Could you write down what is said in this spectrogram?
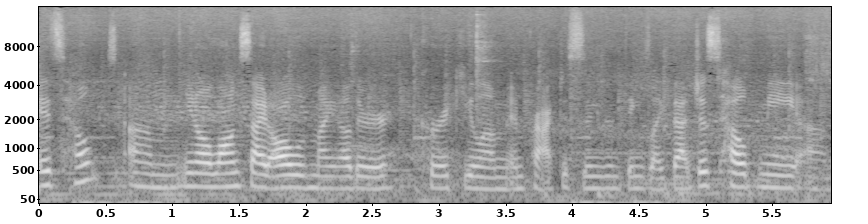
It's helped, um, you know, alongside all of my other curriculum and practices and things like that, just helped me um,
